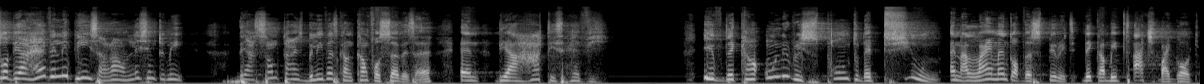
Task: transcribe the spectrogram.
So there are heavenly beings around. Listen to me. There are sometimes believers can come for service eh, and their heart is heavy. If they can only respond to the tune and alignment of the spirit, they can be touched by God.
